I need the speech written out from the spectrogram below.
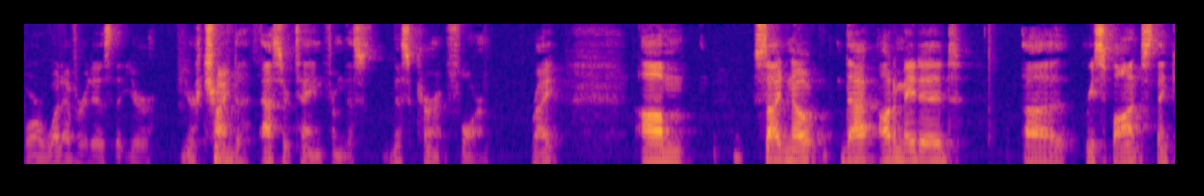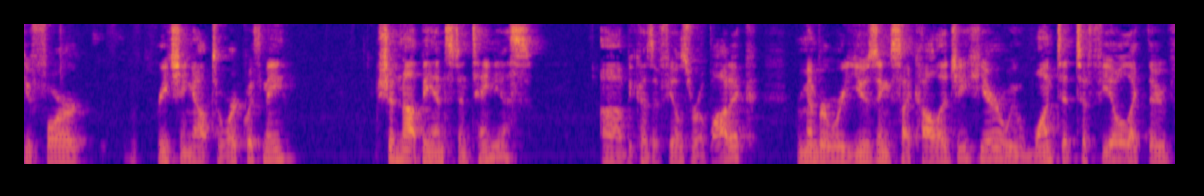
or whatever it is that you're you're trying to ascertain from this this current form, right? Um, side note: that automated uh, response. Thank you for reaching out to work with me. Should not be instantaneous uh, because it feels robotic. Remember, we're using psychology here. We want it to feel like they've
